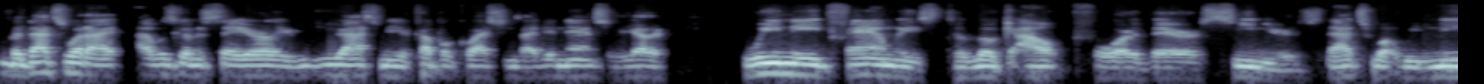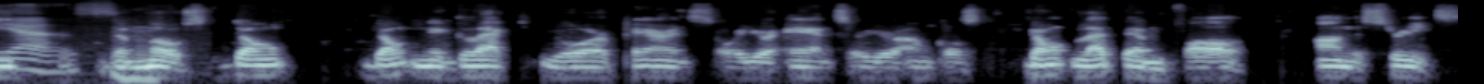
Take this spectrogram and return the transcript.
but that's what I, I was going to say earlier. You asked me a couple questions. I didn't answer the other. We need families to look out for their seniors. That's what we need yes. the most. Don't don't neglect your parents or your aunts or your uncles. Don't let them fall on the streets.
